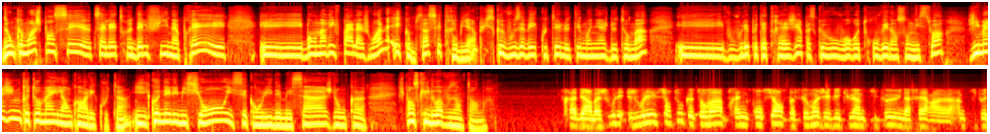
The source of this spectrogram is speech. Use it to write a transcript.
Donc moi je pensais euh, que ça allait être Delphine après et, et bon on n'arrive pas à la joindre et comme ça c'est très bien puisque vous avez écouté le témoignage de Thomas et vous voulez peut-être réagir parce que vous vous retrouvez dans son histoire. J'imagine que Thomas il est encore à l'écoute. Hein. Il connaît l'émission, il sait qu'on lit des messages, donc euh, je pense qu'il doit vous entendre. Très bien. Bah, je voulais, je voulais surtout que Thomas prenne conscience parce que moi j'ai vécu un petit peu une affaire euh, un, petit peu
